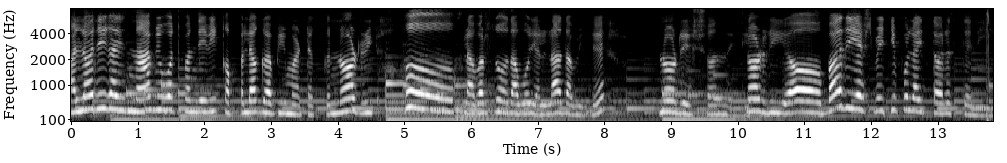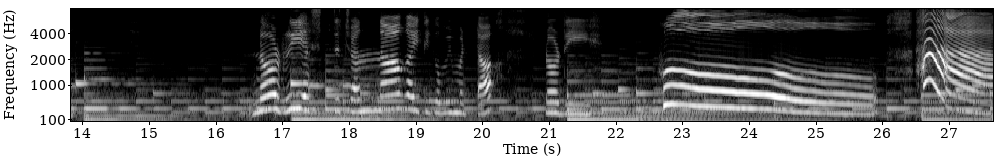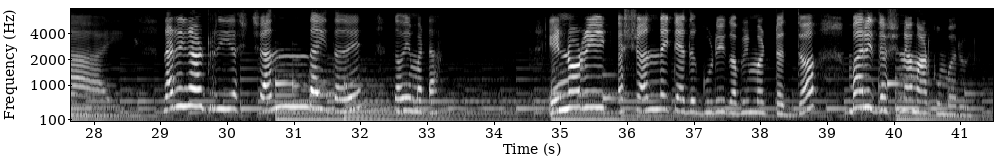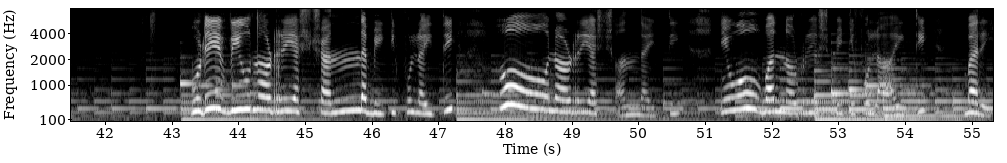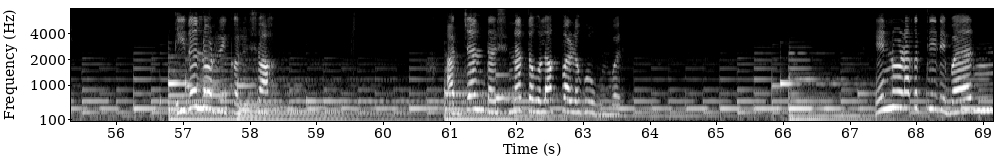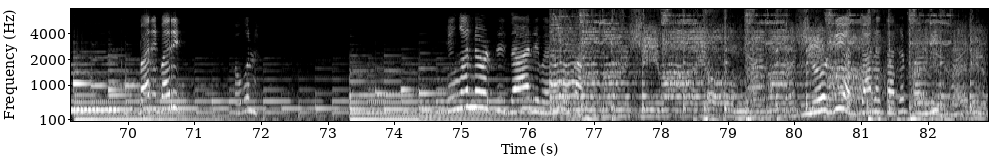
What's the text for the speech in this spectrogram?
Hello ರೀ guys ನಾವಿವತ್ತು ಬಂದೀವಿ ಕಪ್ಪಲ ಗವಿ ಮಠಕ್ಕೆ ನೋಡ್ರಿ, ಹೋ ಫ್ಲವರ್ಸು ಅದಾವು, ಎಲ್ಲ ಅದಾವ ಇಲ್ಲಿ. ನೋಡ್ರಿ ಎಷ್ಟು ಚಂದ ಐತಿ. ನೋಡ್ರಿ ಬರ್ರಿ ಎಷ್ಟು ಬ್ಯೂಟಿಫುಲ್ ಐತಿ ತೋರಿಸ್ತೇನೆ. ನೋಡ್ರಿ, ಎಷ್ಟು ಚೆನ್ನಾಗೈತಿ ಗವಿ ಮಠ. ನೋಡ್ರಿ, ಹೂ ನಡ್ರಿ ಎಷ್ಟು ಚಂದ ಐತೆ ಗವಿ ಮಠ. ಏನ್ ನೋಡ್ರಿ ಎಷ್ಟು ಚಂದ ಐತೆ ಅದು ಗುಡಿ ಗವಿ ಮಠದ ಬರಿ ದರ್ಶನ ಮಾಡ್ಕೊಂಡ್ ಬರೋಣ. ಗುಡಿ ವ್ಯೂ ನೋಡ್ರಿ ಎಷ್ಟು ಚಂದ ಬ್ಯೂಟಿಫುಲ್ ಐತಿ. ಹೂ, ನೋಡ್ರಿ ಎಷ್ಟು ಚಂದ ಐತಿ. ನೀವು ಬಂದ್ ನೋಡ್ರಿ ಎಷ್ಟು ಬ್ಯೂಟಿಫುಲ್ ಐತಿ. ಬರೀ. ಇದ ನೋಡ್ರಿ ಕಲಶ. ಅಜ್ಜನ್ ದರ್ಶನ ತಗೊಳಕ್ ಒಳಗ್ ಹೋಗುಂಬರಿ ಏನ್ ನೋಡಕತ್ತೀರಿ? ಬನ್ ಬರಿ ಬರಿ ಹೋಗುನ. ಹಿಂಗ ನೋಡ್ರಿ, ದಾರಿ ಬೆಳಗಾಗ ನೋಡ್ರಿ, ಅಜ್ಜಾರ ತಾರೆ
